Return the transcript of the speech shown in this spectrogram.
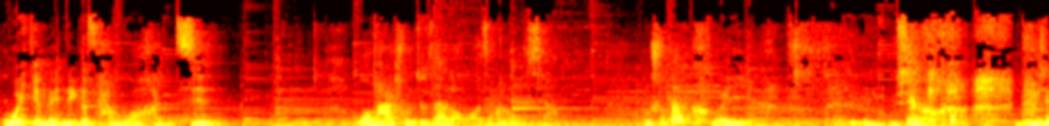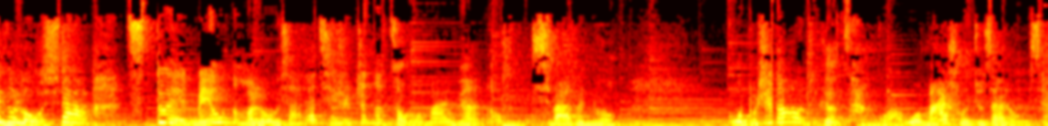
我以为那个餐馆很近，我妈说就在姥姥家楼下。我说那可以。结果他这个楼下，对，没有那么楼下，他其实真的走了蛮远的，七八分钟。我不知道这个餐馆，我妈说就在楼下，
